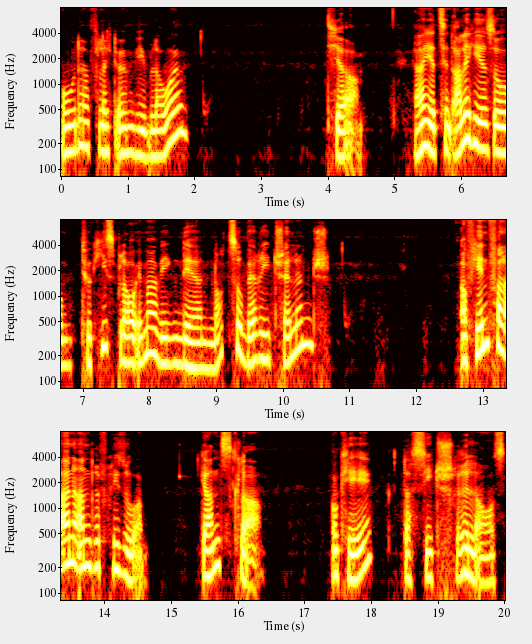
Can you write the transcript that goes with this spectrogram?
Oder vielleicht irgendwie blaue. Tja. Ja, jetzt sind alle hier so türkisblau immer wegen der Not So Berry Challenge. Auf jeden Fall eine andere Frisur. Ganz klar. Okay, das sieht schrill aus.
